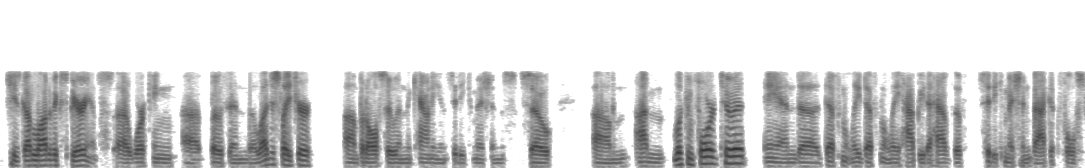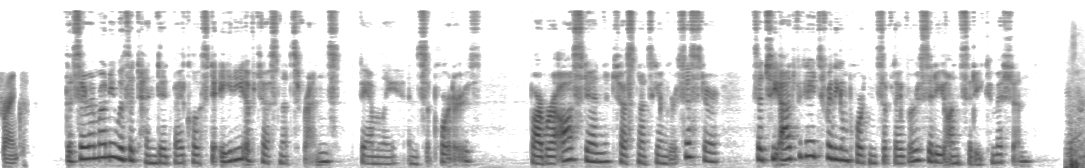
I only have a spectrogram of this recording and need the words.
She's got a lot of experience uh, working uh, both in the legislature, um, but also in the county and city commissions. So um, I'm looking forward to it and uh, definitely, definitely happy to have the City Commission back at full strength. The ceremony was attended by close to 80 of Chestnut's friends, family, and supporters. Barbara Austin, Chestnut's younger sister, said she advocates for the importance of diversity on City Commission.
